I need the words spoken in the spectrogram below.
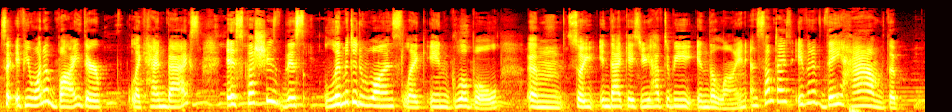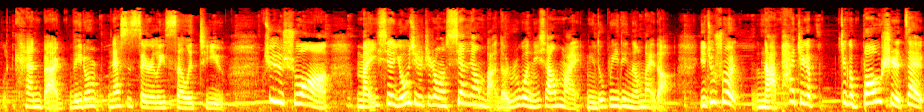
so if you want to buy their like handbags, especially this limited ones like in global um so in that case you have to be in the line and sometimes even if they have the handbag, they don't necessarily sell it to you. 据说啊，买一些，尤其是这种限量版的，如果你想买，你都不一定能买到。也就是说，哪怕这个这个包是在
